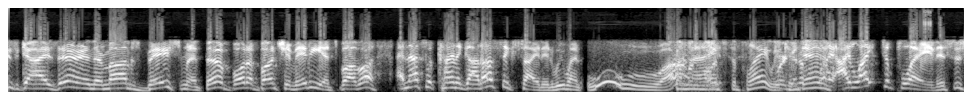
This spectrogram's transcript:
these guys, they're in their mom's basement. They're what a bunch of idiots." Blah blah. And that's what kind of got us excited. We went, "Ooh, all Someone right. wants to play. We We're can gonna dance." play. I like to play. This is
